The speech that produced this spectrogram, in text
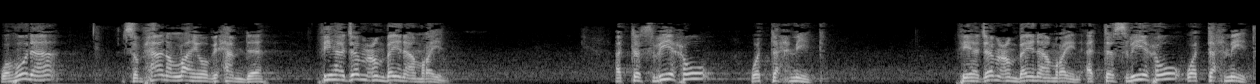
وهنا سبحان الله وبحمده فيها جمع بين أمرين. التسبيح والتحميد. فيها جمع بين أمرين. التسبيح والتحميد.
